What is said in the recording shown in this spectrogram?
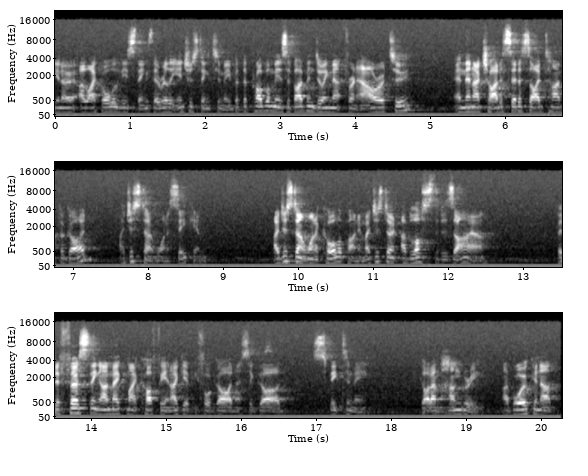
you know, I like all of these things. They're really interesting to me. But the problem is if I've been doing that for an hour or two, and then I try to set aside time for God, I just don't want to seek Him. I just don't want to call upon Him. I just don't, I've lost the desire. But if first thing I make my coffee and I get before God and I say, God, speak to me. God, I'm hungry. I've woken up,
